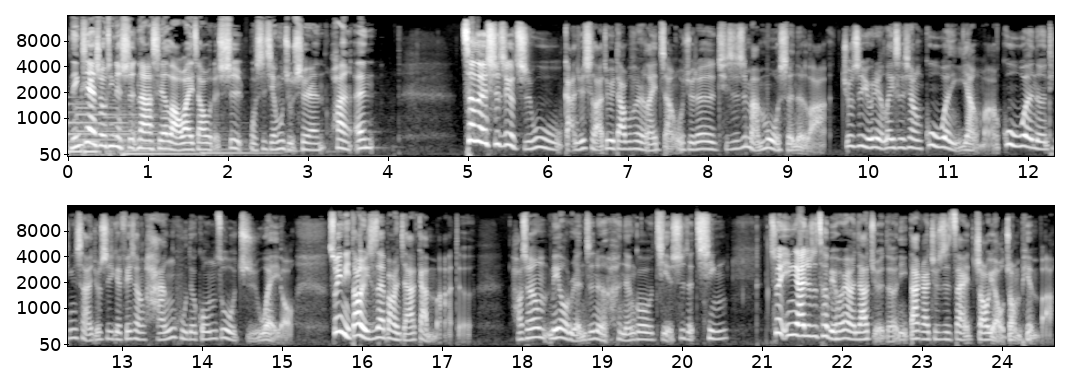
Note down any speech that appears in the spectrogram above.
您现在收听的是《那些老外教我的事》，我是节目主持人焕恩。策略师这个职务，感觉起来对于大部分人来讲，我觉得其实是蛮陌生的啦，就是有点类似像顾问一样嘛。顾问呢，听起来就是一个非常含糊的工作职位哦。所以你到底是在帮人家干嘛的？好像没有人真的很能够解释得清。所以应该就是特别会让人家觉得你大概就是在招摇撞骗吧。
